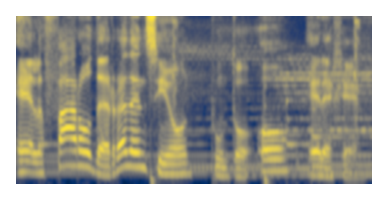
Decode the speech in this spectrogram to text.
elfaroderedención.org.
